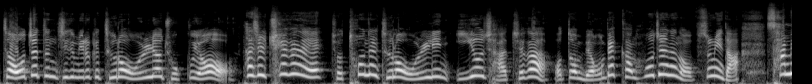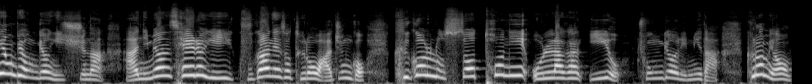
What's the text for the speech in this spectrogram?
자, 어쨌든 지금 이렇게 들어 올려줬고요. 사실 최근에 저 톤을 들어 올린 이유 자체가 어떤 명백한 호재는 없습니다. 사명 변경 이슈나 아니면 세력이 이 구간에서 들어와 준 거, 그걸로써 톤이 올라간 이유, 종결입니다. 그러면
